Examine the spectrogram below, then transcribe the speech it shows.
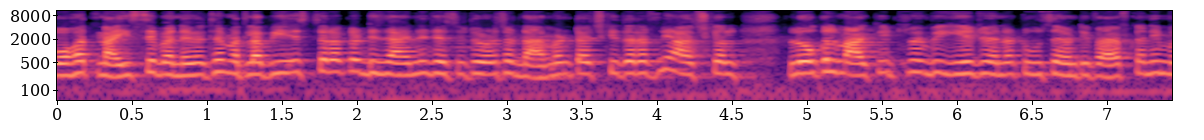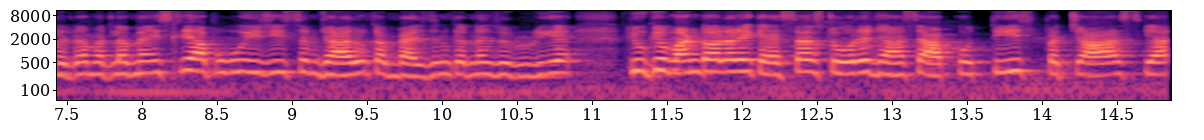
बहुत नाइस से बने हुए थे। मतलब ये इस तरह का डिज़ाइन है, जैसे थोड़ा सा डायमंड टच की तरफ़ नहीं, आजकल लोकल मार्केट्स में भी ये जो है ना टू सेवेंटी फाइव का नहीं मिल रहा। मतलब मैं इसलिए आपको ये चीज़ समझा रहा हूँ कंपेरिजन करना ज़रूरी है, क्योंकि वन डॉलर एक ऐसा स्टोर है जहाँ से आपको तीस, पचास या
